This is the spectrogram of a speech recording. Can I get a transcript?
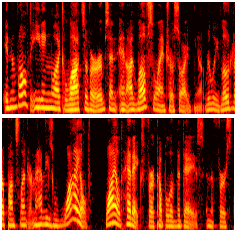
it involved eating like lots of herbs. and And I love cilantro, so I you know really loaded up on cilantro, and I have these wild wild headaches for a couple of the days in the first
